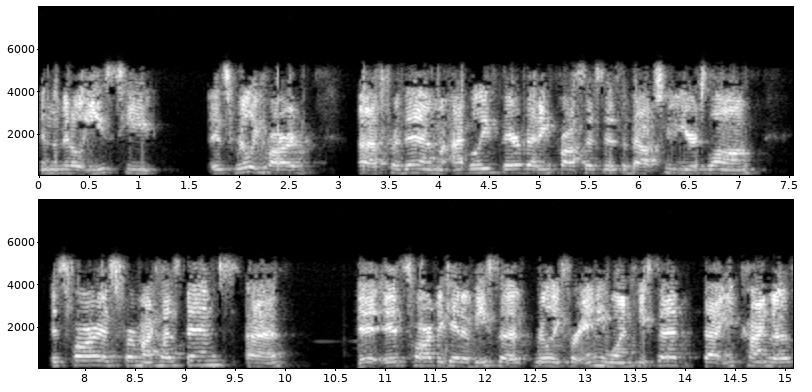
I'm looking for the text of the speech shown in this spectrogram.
in the Middle East. He is really hard uh, for them. I believe their vetting process is about two years long. As far as for my husband, uh, it, it's hard to get a visa really for anyone. He said that you kind of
